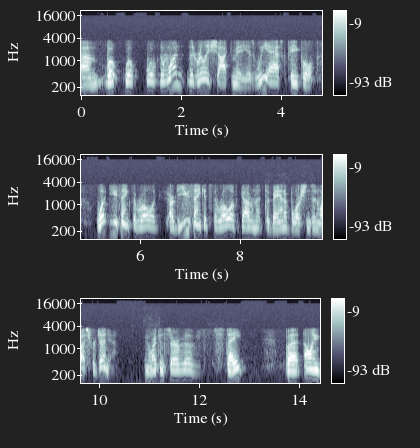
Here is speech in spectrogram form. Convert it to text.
um, well, well, well, the one that really shocked me is we ask people what do you think the role, or do you think it's the role of government to ban abortions in West Virginia? We're a conservative state, but only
